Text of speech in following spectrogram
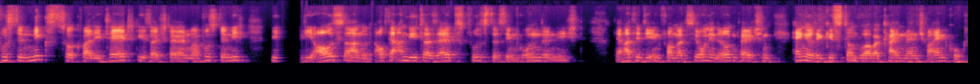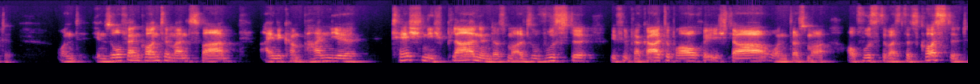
wusste nichts zur Qualität dieser Stellen, man wusste nicht, wie die aussahen und auch der Anbieter selbst wusste es im Grunde nicht. Der hatte die Information in irgendwelchen Hängeregistern, wo aber kein Mensch reinguckte. Und insofern konnte man zwar eine Kampagne technisch planen, dass man also wusste, wie viele Plakate brauche ich da und dass man auch wusste, was das kostet.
